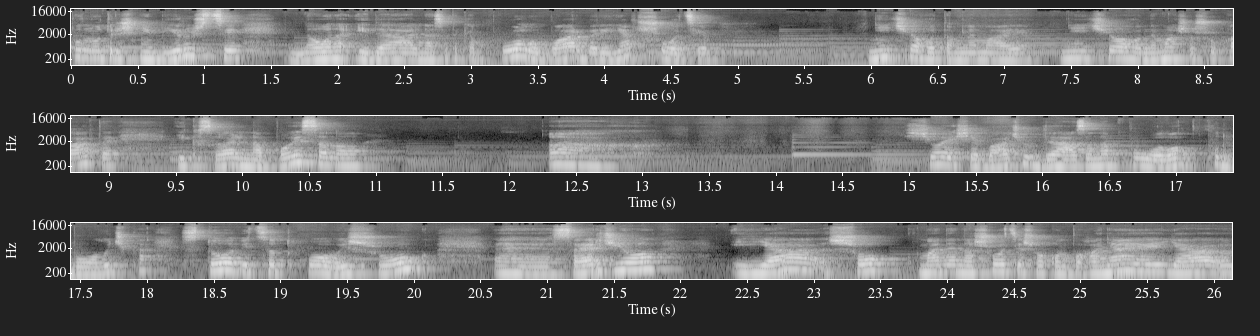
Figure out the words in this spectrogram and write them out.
по внутрішній бірочці. Ну вона ідеальна, це таке поло, барбері. Я в шоці. Нічого там немає, нічого, нема що шукати. XL написано. Ах. Що я ще бачу? В'язана поло, футболочка, 100% шовк е, Серджіо. І я шок, в мене на шоці шоком поганяє. Я,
